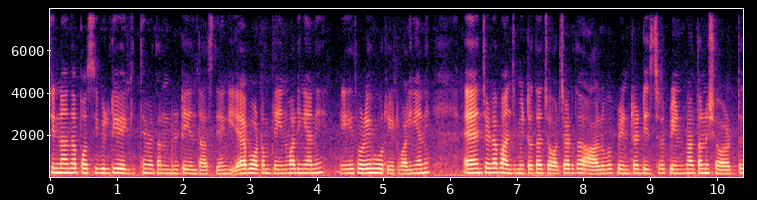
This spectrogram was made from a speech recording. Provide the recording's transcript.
ਜਿਨ੍ਹਾਂ ਦਾ ਪੋਸੀਬਿਲਿਟੀ ਹੋਏਗੀ, ਇੱਥੇ ਮੈਂ ਤੁਹਾਨੂੰ ਡਿਟੇਲ ਦੱਸ ਦਿਆਂਗੀ। ਇਹ ਬਾਟਮ ਪਲੇਨ ਵਾਲੀਆਂ ਨੇ, ਇਹ ਥੋੜੇ ਹੋਰ ਰੇਟ ਵਾਲੀਆਂ ਨੇ। ਇਹ ਜਿਹੜਾ 5 ਮੀਟਰ ਦਾ ਜੌਰਜਟ ਦਾ all over printed digital print ਨਾਲ ਤੁਹਾਨੂੰ ਸ਼ਰਟ ਤੇ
